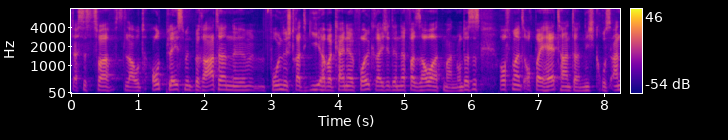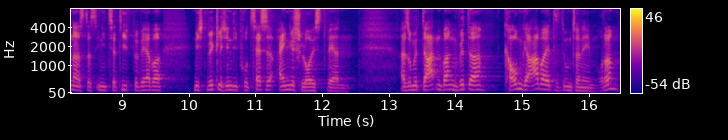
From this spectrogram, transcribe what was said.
das ist zwar laut Outplacement-Beratern eine empfohlene Strategie, aber keine erfolgreiche, denn da versauert man. Und das ist oftmals auch bei Headhuntern nicht groß anders, dass Initiativbewerber nicht wirklich in die Prozesse eingeschleust werden. Also mit Datenbanken wird da kaum gearbeitet Unternehmen, oder?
